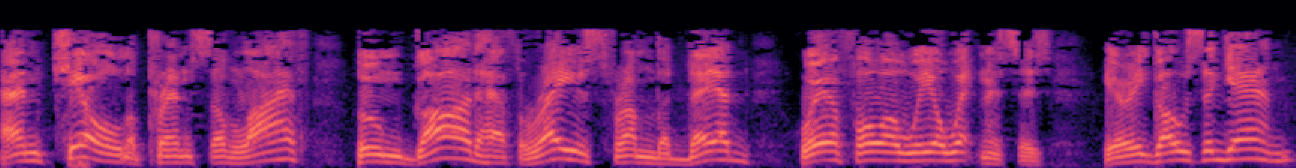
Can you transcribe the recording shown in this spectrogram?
and killed the Prince of Life, whom God hath raised from the dead, wherefore we are witnesses. Here he goes again.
